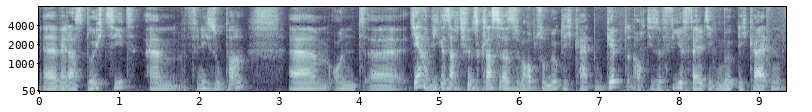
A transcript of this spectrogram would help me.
äh, wer das durchzieht, ähm, finde ich super. Ähm, und äh, ja, wie gesagt, ich finde es klasse, dass es überhaupt so Möglichkeiten gibt und auch diese vielfältigen Möglichkeiten.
